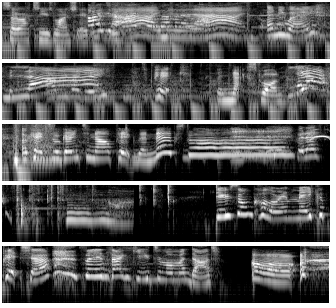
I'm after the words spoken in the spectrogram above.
So I had to use my shade. I did. I'm a lie. Anyway, I'm a are we ready to pick the next one? Yeah. Okay, so we're going to now pick the next one. Do some colouring, make a picture, saying thank you to mum and dad. Ah.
